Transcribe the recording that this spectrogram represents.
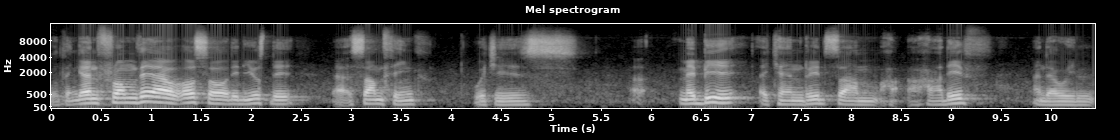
good thing. And from there, I also use the uh, something which is uh, maybe I can read some hadith and I will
